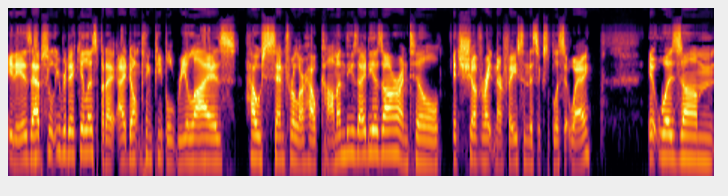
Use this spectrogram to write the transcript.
it is absolutely ridiculous, but I, I, don't think people realize how central or how common these ideas are until it's shoved right in their face in this explicit way. It was um,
